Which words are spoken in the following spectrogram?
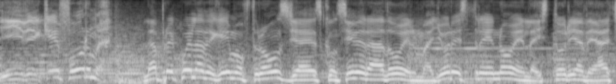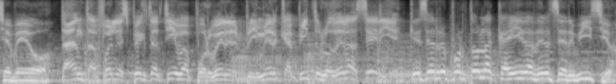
¿Y de qué forma? La precuela de Game of Thrones ya es considerado el mayor estreno en la historia de HBO. Tanta fue la expectativa por ver el primer capítulo de la serie que se reportó la caída del servicio.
